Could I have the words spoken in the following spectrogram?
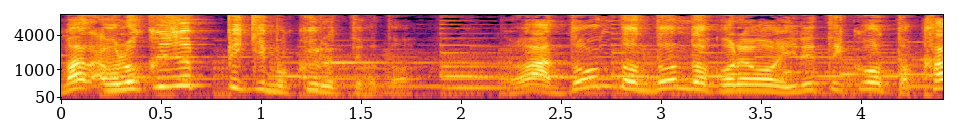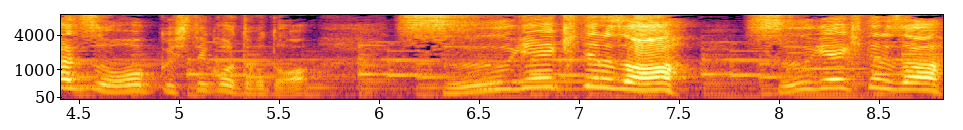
まだ60匹も来るってこと？うわどんどんどんどんこれを入れていこうと数を多くしていこうってこと？すげえ来てるぞ。すげえ来てるぞ。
